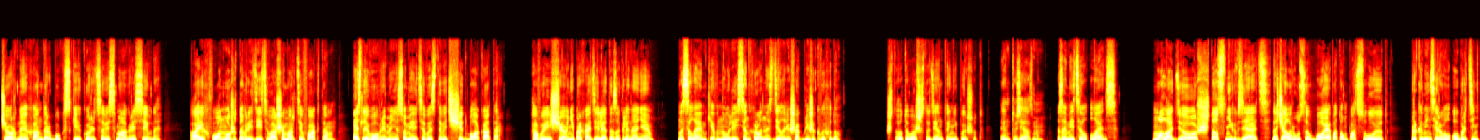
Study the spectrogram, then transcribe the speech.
«Черные хандербукские курицы весьма агрессивны, а их фон может навредить вашим артефактам, если вовремя не сумеете выставить щит-блокатор. «А вы еще не проходили это заклинание?» Мы с Илаем кивнули и синхронно сделали шаг ближе к выходу. «Что-то ваши студенты не пышут энтузиазмом», — заметил Лайнс. «Молодежь, что с них взять? Сначала рвутся в бой, а потом пасуют», — прокомментировал оборотень,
